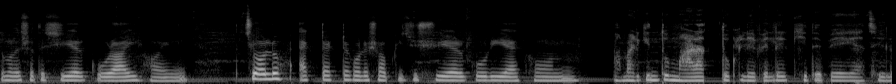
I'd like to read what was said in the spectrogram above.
তোমাদের সাথে শেয়ার করাই হয়নি। চলো একটা একটা করে সব কিছু শেয়ার করি এখন। আমার কিন্তু মারাত্মক লেভেলের খিদে পেয়ে গেছিল।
